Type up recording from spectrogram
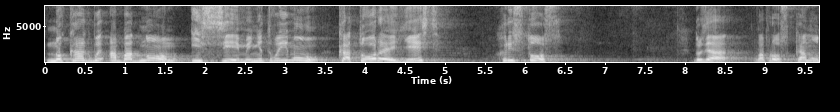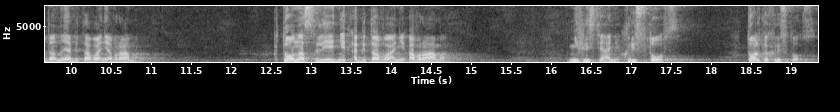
но как бы об одном и семени твоему, которое есть Христос. Друзья, вопрос, кому даны обетования Авраама? Кто наследник обетований Авраама? Не христиане, Христос. Только Христос.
